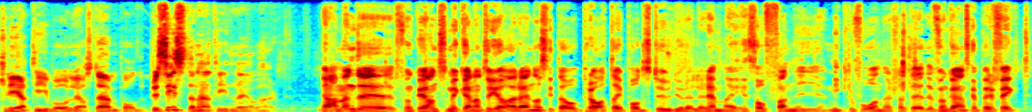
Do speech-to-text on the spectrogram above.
kreativ och löste en podd precis den här tiden när jag var här. Ja men det funkar. Jag har inte så mycket annat att göra än att sitta och prata i poddstudior eller hemma i soffan i mikrofoner. Så att det, det funkar ganska perfekt.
